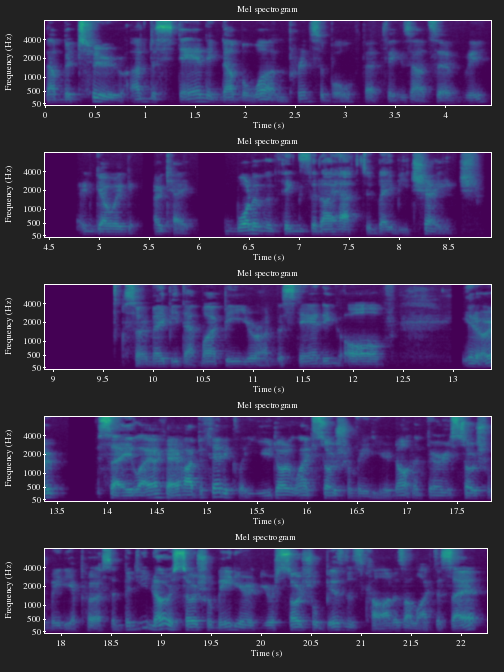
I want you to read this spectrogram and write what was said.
Number two, understanding number one principle that things aren't serving me and going, okay, what are the things that I have to maybe change? So maybe that might be your understanding of, you know, say like okay hypothetically you don't like social media you're not a very social media person but you know social media and your social business card as i like to say it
